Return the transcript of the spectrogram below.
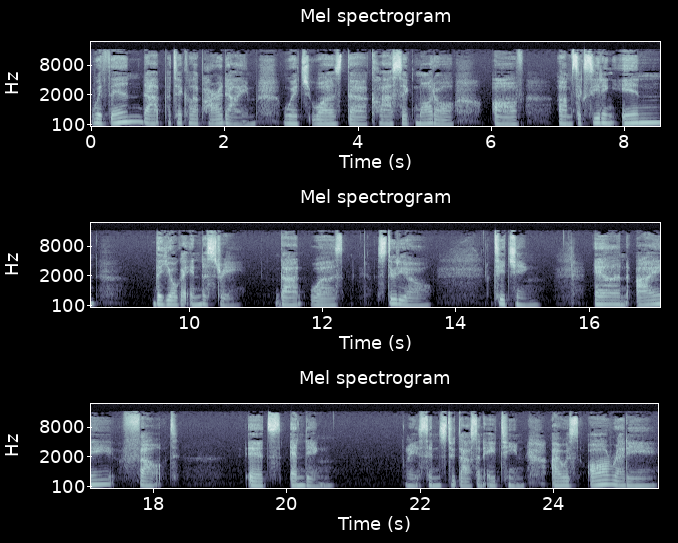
within that particular paradigm, which was the classic model of um, succeeding in the yoga industry that was studio teaching. And I felt its ending. Right, since 2018, I was already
